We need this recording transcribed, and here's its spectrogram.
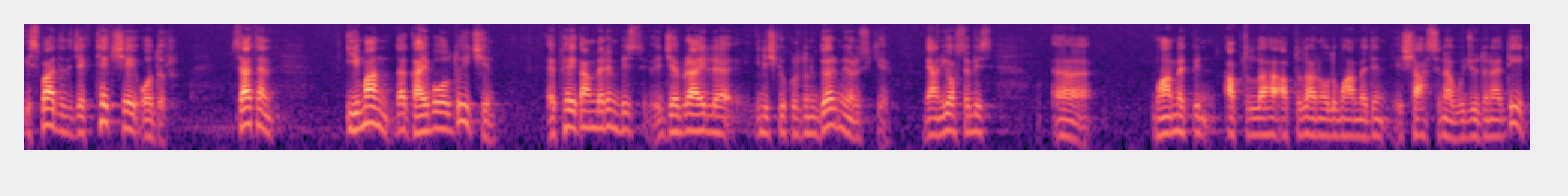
ispat edecek tek şey odur. Zaten iman da gaybı olduğu için e, peygamberin biz Cebrail'le ilişki kurduğunu görmüyoruz ki. Yani yoksa biz e, Muhammed bin Abdullah'a, Abdullah'ın oğlu Muhammed'in şahsına, vücuduna değil,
